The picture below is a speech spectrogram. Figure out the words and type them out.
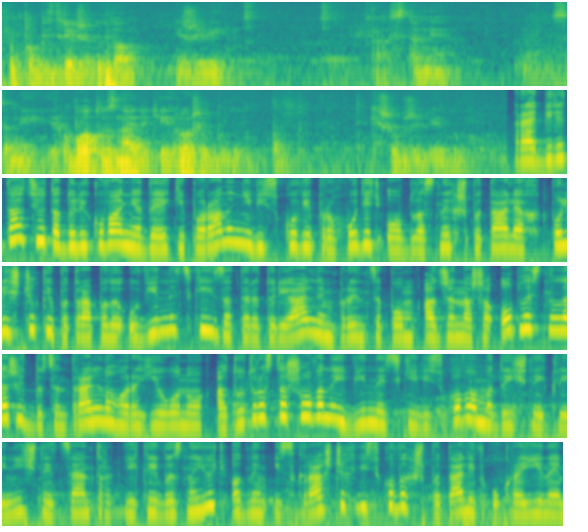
Щоб побистріше додому і живі. А остальні самі і роботу знайдуть, і гроші будуть. Тільки щоб живі були. Реабілітацію та долікування деякі поранені військові проходять у обласних шпиталях. Поліщуки потрапили у Вінницький за територіальним принципом, адже наша область належить до центрального регіону. А тут розташований Вінницький військово-медичний клінічний центр, який визнають одним із кращих військових шпиталів України.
